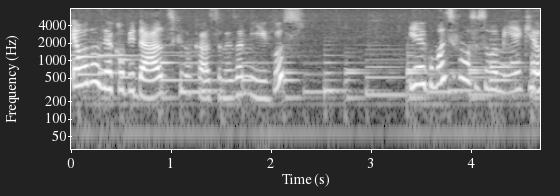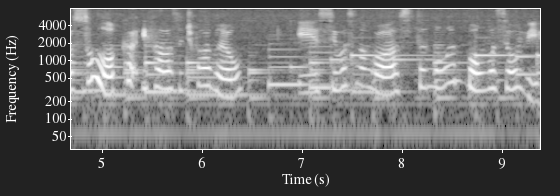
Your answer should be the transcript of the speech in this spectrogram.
Eu vou trazer convidados, que no caso são meus amigos, e algumas informações sobre mim é que eu sou louca e falo bastante palavrão. E se você não gosta, não é bom você ouvir.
